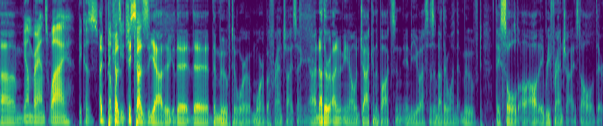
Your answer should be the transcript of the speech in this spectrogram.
Um, Yum Brands. Why? Because Uh, because you just because said. yeah the, the the the move to more, more of a franchising uh, another uh, you know Jack in the Box in, in the U.S. is another one that moved they sold all, all they refranchised all of their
